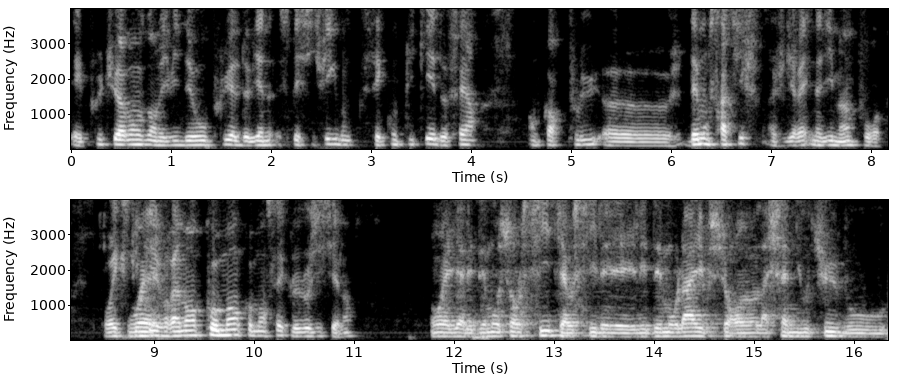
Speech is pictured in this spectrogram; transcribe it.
Et plus tu avances dans les vidéos, plus elles deviennent spécifiques. Donc, c'est compliqué de faire encore plus démonstratif, je dirais, Nadim, hein, pour, pour expliquer vraiment comment commencer avec le logiciel. Hein. Oui, il y a les démos sur le site, il y a aussi les, démos live sur euh, la chaîne YouTube où,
